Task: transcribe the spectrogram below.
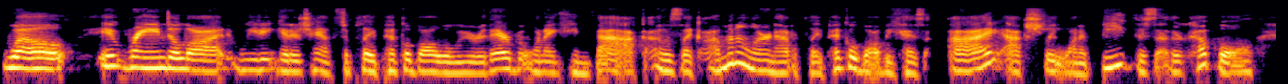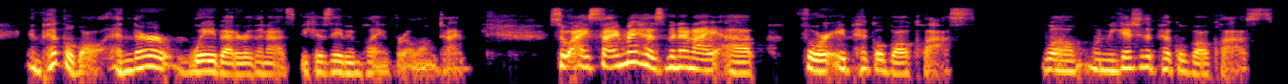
Well, it rained a lot. We didn't get a chance to play pickleball while we were there. But when I came back, I was like, I'm going to learn how to play pickleball because I actually want to beat this other couple in pickleball. And they're way better than us because they've been playing for a long time. So I signed my husband and I up for a pickleball class. Well, when we get to the pickleball class,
